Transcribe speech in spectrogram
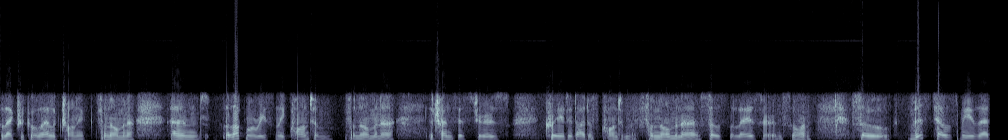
electrical, electronic phenomena, and a lot more recently quantum phenomena, the transistors, created out of quantum phenomena, so is the laser, and so on. So this tells me that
